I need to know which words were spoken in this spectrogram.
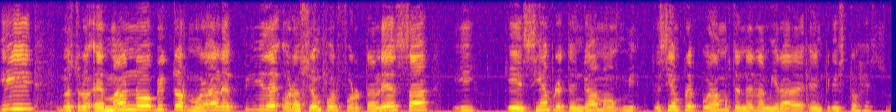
Y nuestro hermano Víctor Morales pide oración por fortaleza y que siempre tengamos, que siempre podamos tener la mirada en Cristo Jesús.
